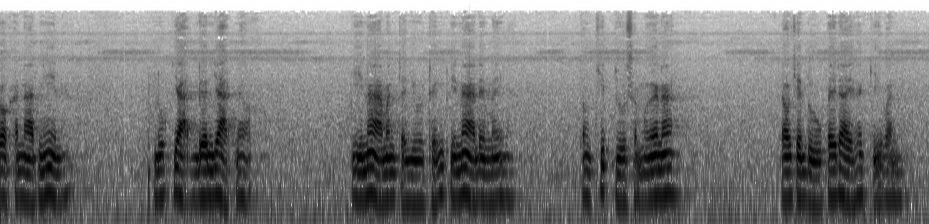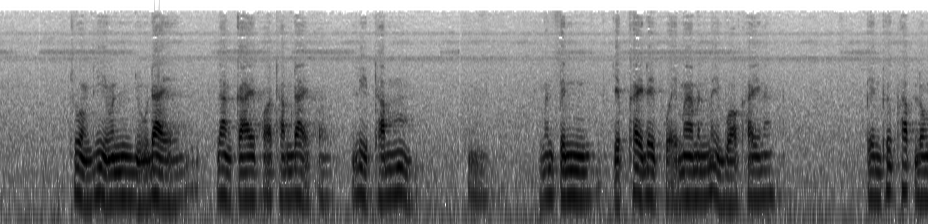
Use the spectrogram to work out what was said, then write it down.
ก็ขนาดนี้นะลุกยากเดินยากแล้ว ปีหน้ามันจะอยู่ถึงปีหน้าได้ไหม ต้องคิดอยู่เสมอนะ เราจะดูไปได้สักกี่วัน ช่วงที่มันอยู่ได้ ร่างกายพอทำได้ก็รีบทำมันเป็น เจ็บไข้ได้ป่วยมามันไม่บอกใครนะ เป็นเพื่อพับลง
